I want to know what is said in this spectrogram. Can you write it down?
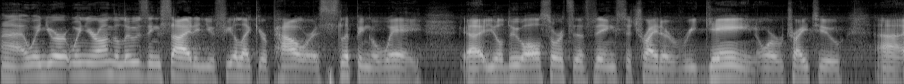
Uh, when, you're, when you're on the losing side and you feel like your power is slipping away, uh, you'll do all sorts of things to try to regain or try to uh,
